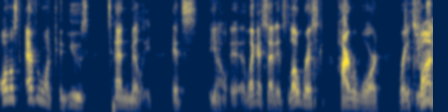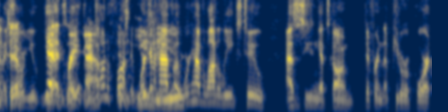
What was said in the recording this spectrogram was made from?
Almost everyone can use 10 milli. It's, you know, it, like I said, it's low risk, high reward. Great it's fun Make too. Sure you, yeah, yeah it's great. It's a ton of fun. It's we're gonna have a, we're gonna have a lot of leagues too as the season gets going. Different Pewter Report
